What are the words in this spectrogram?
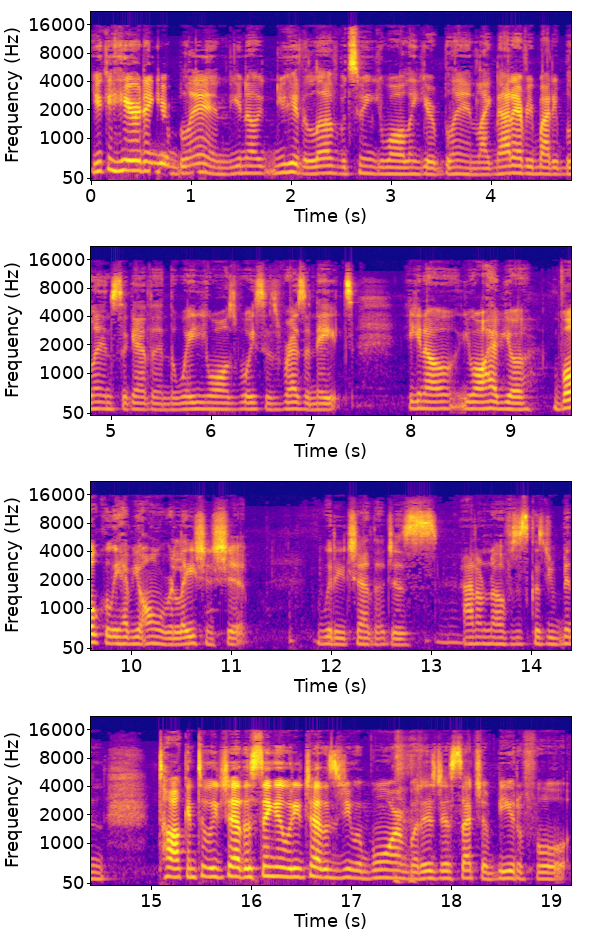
You can hear it in your blend. You know, you hear the love between you all in your blend. Like not everybody blends together, and the way you all's voices resonate. You know, you all have your vocally have your own relationship with each other. Just I don't know if it's just because you've been talking to each other, singing with each other since you were born, but it's just such a beautiful,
